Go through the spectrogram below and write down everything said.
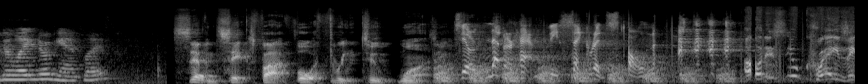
Do wait do again, please. Seven, six, five, four, three, two, one. You'll never have the sacred stone. Oh, this is you crazy.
